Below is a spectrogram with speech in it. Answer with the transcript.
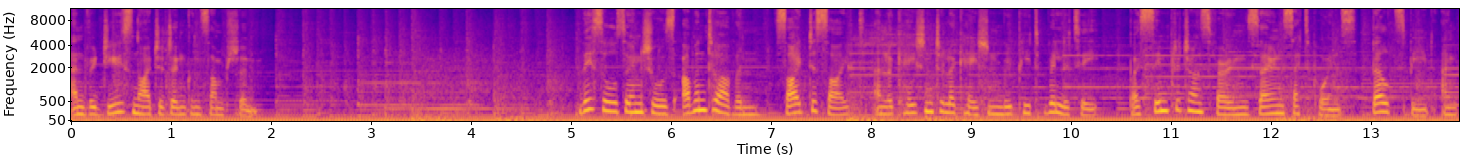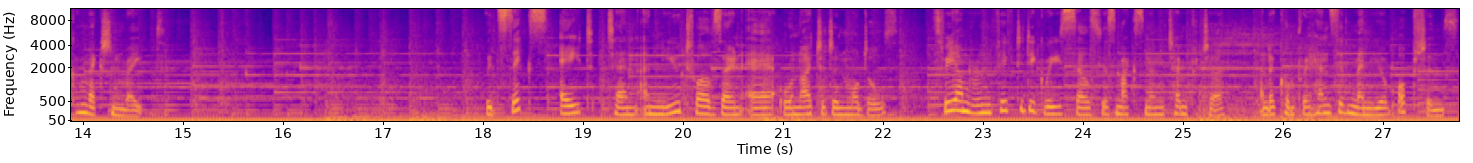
and reduced nitrogen consumption. This also ensures oven-to-oven, site-to-site and location-to-location repeatability by simply transferring zone set points, belt speed and convection rate. with 6, 8, 10 and new 12 zone air or nitrogen models, 350 degrees Celsius maximum temperature and a comprehensive menu of options.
